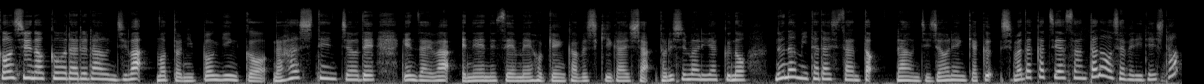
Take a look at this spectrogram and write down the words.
今週のコーラルラウンジは、元日本銀行那覇支店長で、現在は NN 生命保険株式会社取締役のぬなみただしさんと、ラウンジ常連客島田克也さんとのおしゃべりでした。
